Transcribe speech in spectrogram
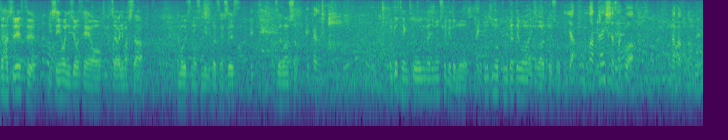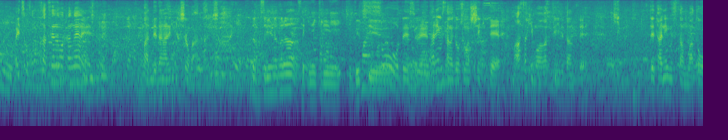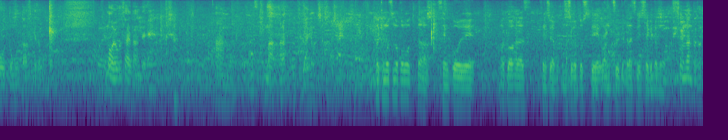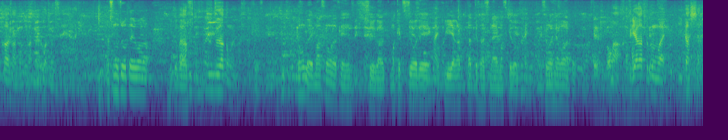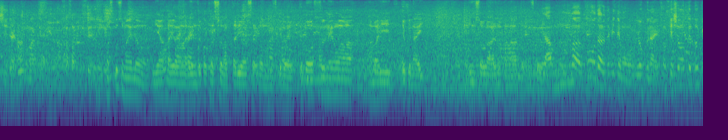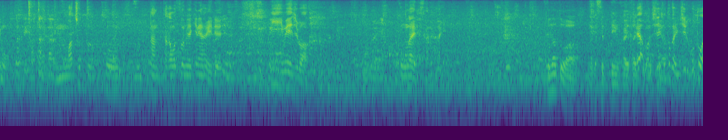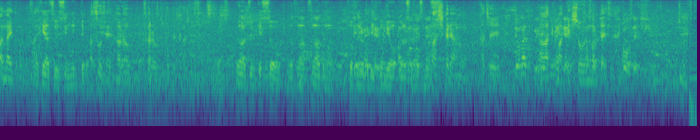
で8レース西日本二条戦を勝ち上がりました。山口の清水宏選手です、お疲れ様でした。はい、今日先行になりましたけども、もともとの組み立てはいかがだったでしょうか？た。いや、まあ、大した策はなかったので、まあ、いつもそんな作戦は考えないんですけど、まあ、出たなりに走ろうかなって感じでした。走りながら先に切りに行くっていう。そうですね、谷口さんが上昇してきて、まあ、朝日も上がってきてたんで、切って谷口さん待とうと思ったんですけど、まあ、泳がされたんで、あのまあ、腹くくってあげました。まあ、気持ちのこもった先行で、まあ、桑原選手がまあ仕事してワンツーって形でしたけどもそうなんとか川さんと決まったらよかったですね。はい足の状態はいかがですか普通だと思います。まあ今回、まあ、園田選手が、まあ、欠場で繰り上がったって形になりますけど、その辺はやっぱ、まあ、振り上がった分は生かして走りたいかなと思います。まあ、少し前の宮杯は連続決勝だったりはしたと思うんですけど、ここ数年はあまり良くない印象があるのかなと思うんですけど、いや、まあ、トータルで見ても良くない、その決勝乗ってる時も、うんまあ、ちょっとこうなん高松宮記念杯で、いいイメージは一個もないですかね。はいこの後はなんかセッティング変えたりとかまあ、自転車とかいじることはないと思います。まあケア中心にってことあそうですね、体を疲れを取ってる感じです。では準決勝、そのその後の挑戦力で意気込みをよろしくお願いしますまあ、しっかりあの勝ち上がって、まあ、決勝に乗りたいですね。はい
